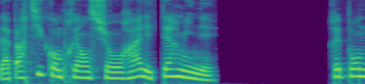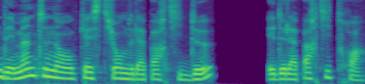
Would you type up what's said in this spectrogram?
La partie compréhension orale est terminée. Répondez maintenant aux questions de la partie 2 et de la partie 3.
